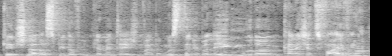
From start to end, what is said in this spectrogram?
geht schneller Speed of Implementation, weil da musst nicht überlegen oder kann ich jetzt Fiverr,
